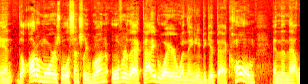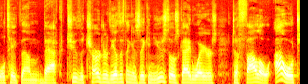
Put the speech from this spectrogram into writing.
and the Automowers will essentially run over that guide wire when they need to get back home and then that will take them back to the charger. The other thing is they can use those guide wires to follow out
